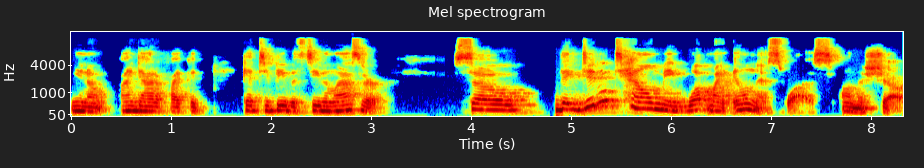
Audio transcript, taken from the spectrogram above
you know, find out if I could get to be with Stephen Lassiter. So they didn't tell me what my illness was on the show.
